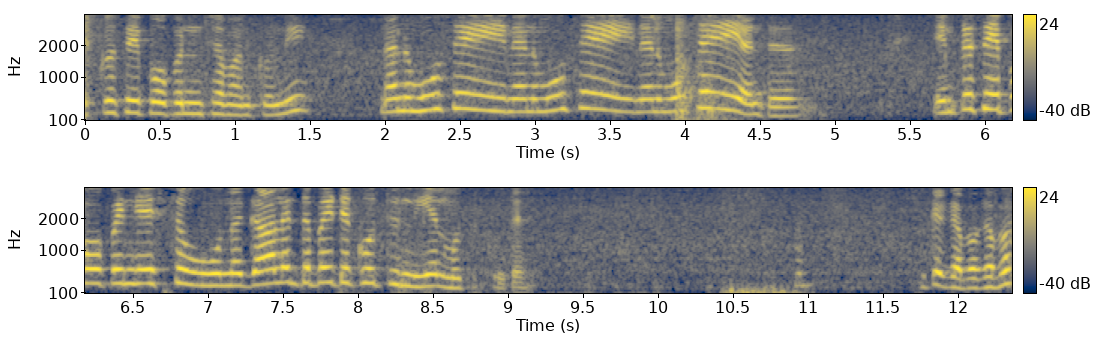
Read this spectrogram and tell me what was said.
ఎక్కువసేపు ఓపెన్ ఉంచామనుకోండి నన్ను మూసేయి నన్ను మూసేయి నన్ను మూసేయి అంటుంది ఎంతసేపు ఓపెన్ చేస్తావు? నా గాలి ఎంత బయట కూర్చుంది అని మొత్తుకుంటుంది ఇంకా గబగబా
